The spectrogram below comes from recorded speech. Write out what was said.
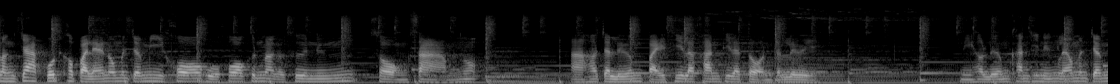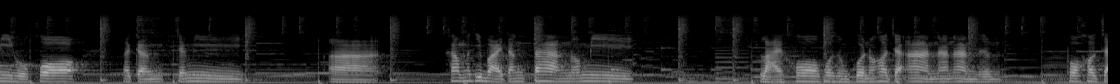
หลังจากกดเข้าไปแล้วเนาะมันจะมีคอหัวข้อขึ้นมาก็คือ 1 2 3เนาะอ่าเราจะเริ่มไปที่ละขั้นที่ละตอนกันเลยนี่เขาเริ่มขั้นที่หนึ่งแล้วมันจะมีหัวข้อแล้วก็จะมีอ่าคำอธิบายต่างๆเนาะมีหลายข้อพอสมควรเนาะเขาจะอ่านอ่านอ่านจน พอเข้าใจ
